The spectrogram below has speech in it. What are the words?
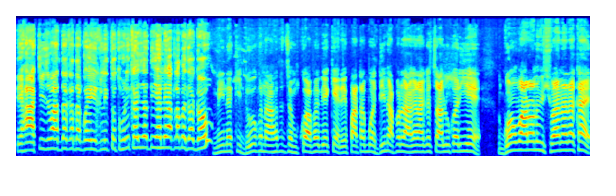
તે સાચી જ વાત કરતા કોઈ એકલી તો થોડી ખાઈ જતી એટલે આટલા બધા ઘઉં? મેં કીધું કે ના હોય તો ચમકુ આપણે બે કેરે પાટા બધીને આપણે આગળ આગળ ચાલુ કરીએ. ગોમ વાળાનો વિશ્વાસ ના રખાય.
